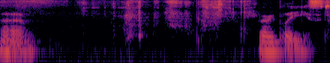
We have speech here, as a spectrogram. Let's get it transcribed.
Um, very pleased.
